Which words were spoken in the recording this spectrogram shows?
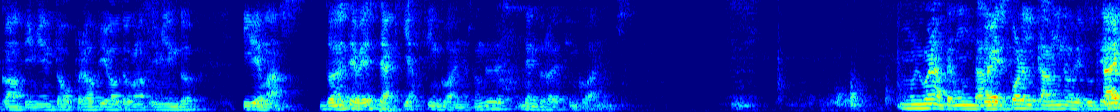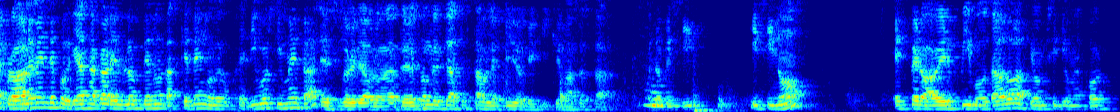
conocimiento propio, autoconocimiento y demás, ¿dónde te ves de aquí a cinco años? ¿Dónde ves dentro de cinco años? Muy buena pregunta. ¿Te ves por el camino que tú te A ver, has- probablemente podría sacar el blog de notas que tengo de objetivos y metas. Eso es lo que te iba a. ¿Te ves dónde te has establecido que, que vas a estar? Espero que sí. Y si no, espero haber pivotado hacia un sitio mejor.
